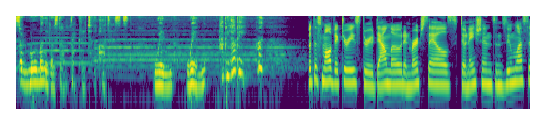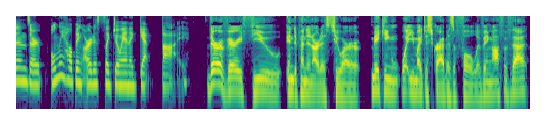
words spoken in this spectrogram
so more money goes directly to the artists. Win, win, happy, happy. But the small victories through download and merch sales, donations, and Zoom lessons are only helping artists like Joanna get by. There are very few independent artists who are making what you might describe as a full living off of that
